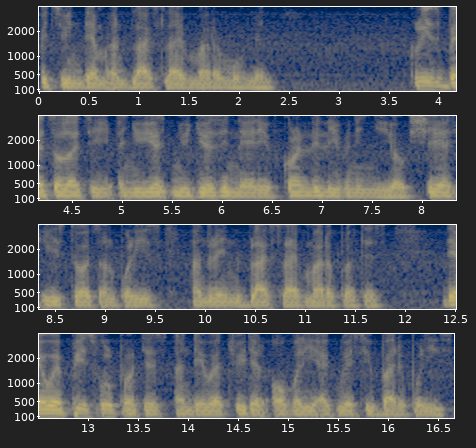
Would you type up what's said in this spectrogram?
between them and Black Lives Matter movement. Chris Bertolotti, a New, Jersey native currently living in New York, shared his thoughts on police handling the Black Lives Matter protests. There were peaceful protests and they were treated overly aggressive by the police.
